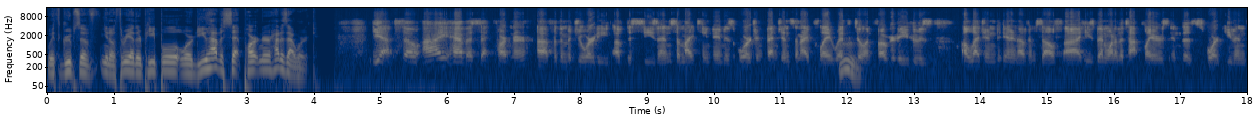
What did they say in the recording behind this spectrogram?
with groups of, you know, three other people or do you have a set partner? How does that work? Yeah, so I have a set partner uh, for the majority of the season. So my team name is Origin Vengeance, and I play with Mm. Dylan Fogarty, who's a legend in and of himself. Uh, he's been one of the top players in the sport even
